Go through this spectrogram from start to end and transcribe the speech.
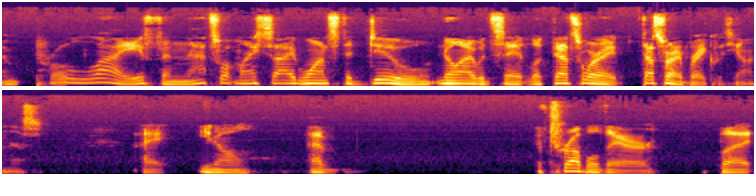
I'm pro-life and that's what my side wants to do. No, I would say, look, that's where I, that's where I break with you on this. I, you know, have, have trouble there, but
